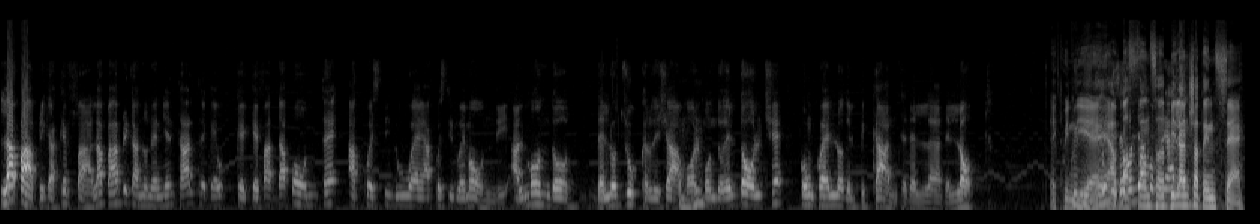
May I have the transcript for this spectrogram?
La paprika che fa? La paprika non è nient'altro che, che- che fa da ponte a questi, due, a questi due mondi, al mondo dello zucchero, diciamo, al Mhm. mondo del dolce, con quello del piccante, del, dell'hot. e quindi, Quindi- è quindi abbastanza creare- bilanciata in sé.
